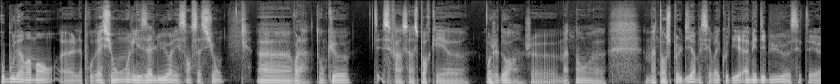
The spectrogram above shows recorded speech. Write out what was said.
au bout d'un moment euh, la progression, les allures, les sensations. Euh, voilà, donc euh, c'est un sport qui est... moi j'adore, hein. je, maintenant, maintenant je peux le dire, mais c'est vrai qu'à mes débuts c'était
